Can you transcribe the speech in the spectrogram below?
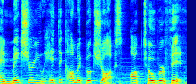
And make sure you hit the comic book shops October 5th.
